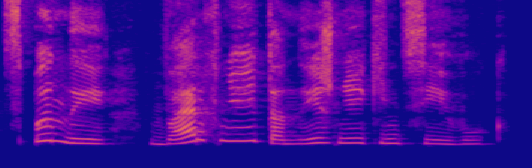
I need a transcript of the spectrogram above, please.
спини, верхньої та нижньої кінцівок.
